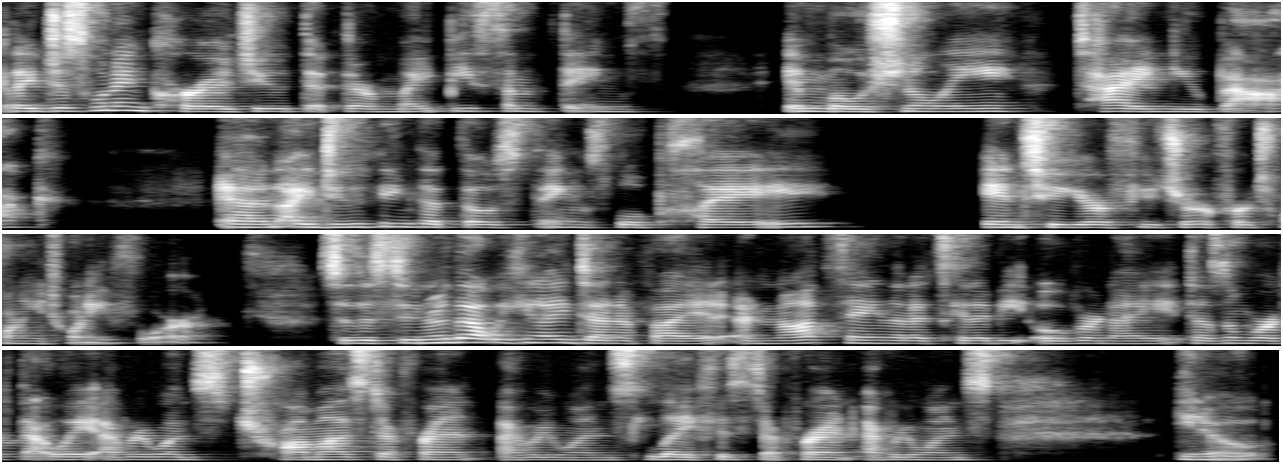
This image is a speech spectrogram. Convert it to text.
But I just want to encourage you that there might be some things emotionally tying you back. And I do think that those things will play into your future for 2024. So the sooner that we can identify it, I'm not saying that it's going to be overnight. It doesn't work that way. Everyone's trauma is different. Everyone's life is different. Everyone's, you know,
